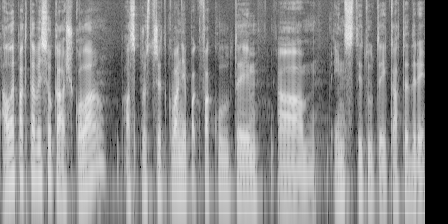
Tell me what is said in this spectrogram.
Ale pak ta vysoká škola a zprostředkovaně pak fakulty, a instituty, katedry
